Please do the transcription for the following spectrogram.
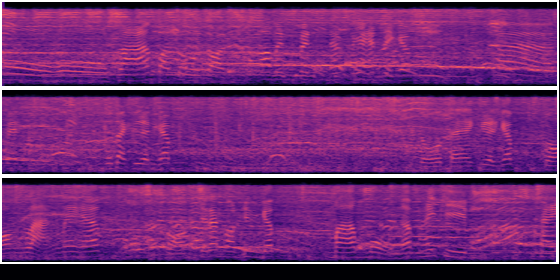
โอ้โหสามประตูต่อเอาเป็นเป็นไม่ใช่แฮตทริกครับอ่าเป็นตัวแต่เกือนครับโด แต่เกลื่อนครับกองหลังนะครับของเจนัทมอนพิมพ์ครับ มาหม่งครับให้ทีมชัย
